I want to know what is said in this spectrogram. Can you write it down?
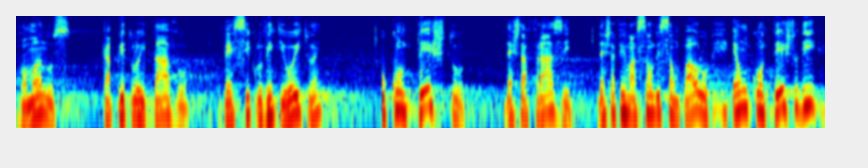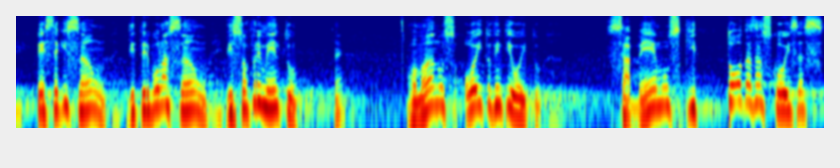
Romanos, capítulo 8, versículo 28, né? O contexto desta frase, desta afirmação de São Paulo, é um contexto de perseguição, de tribulação, de sofrimento. Né? Romanos 8, 28. Sabemos que todas as coisas,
